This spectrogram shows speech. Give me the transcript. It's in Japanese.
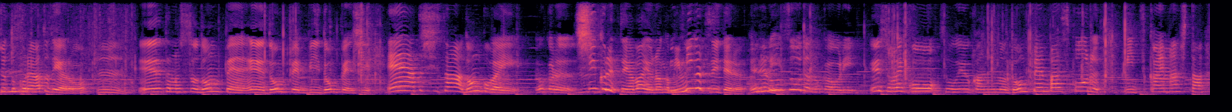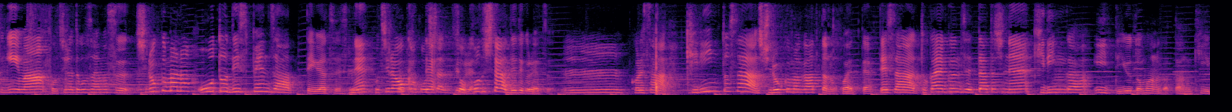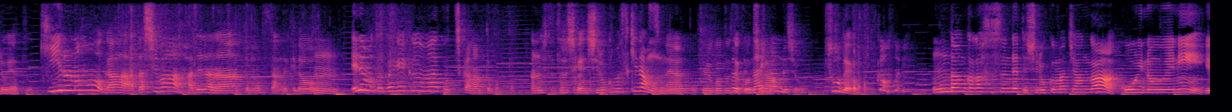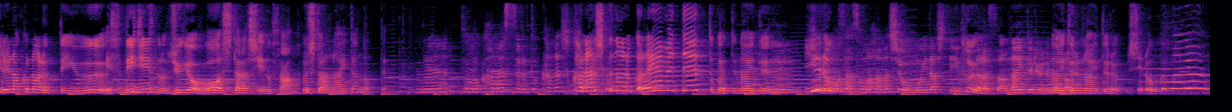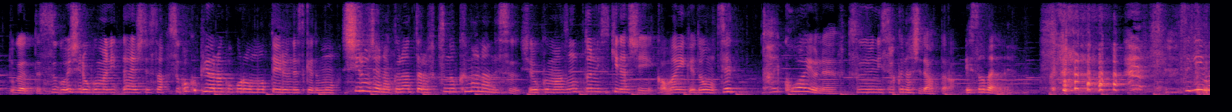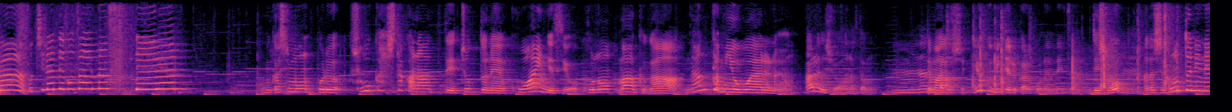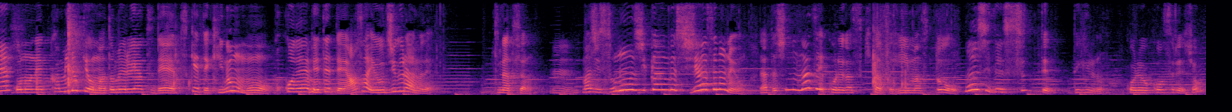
ちょっとこれ後でやろう。うん。えー、楽しそう。ドンペン。A ドンペン。B ドンペン。C えー、私さドンコがいいわかる。シークレットやばいよ。なんか耳がついてる。えメ何ロンソーダの香り。え最高。そういう感じのドンペンバスポール見つかりました。次はこちらでございます。白熊のオートディスペンザーっていうやつですね、こちらを買ってそうこうしたら出てくるやつ。うーん。これさキリンとさ白熊があったのこうやって。でさ都会くん絶対私ねキリンがいいって言うと思わなかった？あの黄色いやつ。黄色の方が私は派手だなって思ってたんだけど、うん。えでも高木くんはこっちかなと思っあの人確かに白熊好きだもんね。ということでこちら。そうだよ。温暖化が進んでて白熊ちゃんが氷の上に入れなくなるっていう SDGs の授業をしたらしいのさ。そしたら泣いたんだってねその話すると悲しく悲しくなるからやめてとか言って泣いてんの、うん、家でもさその話を思い出して言ったらさ泣いてるよねまた。泣いてる泣いてる白熊がとか言ってすごい白熊に対してさすごくピュアな心を持っているんですけども白じゃなくなったら普通の熊なんです。白熊は本当に好きだし可愛いけど絶対怖いよね。普通に柵なしであったら。餌だよね。次はこちらでございます。てれん昔もこれ紹介したかなってちょっとね怖いんですよ。このマークがなんか見覚えあるのよ。あるでしょ？あなたも。うんでも私よく見てるからこれ姉ちゃん。でしょ、うん。私本当にねこのね髪の毛をまとめるやつでつけて昨日もここで寝てて朝4時ぐらいまでってなってたの。うん。マジその時間が幸せなのよ。で私のなぜこれが好きかと言いますとマジですってできるの。これをこうするでしょ？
